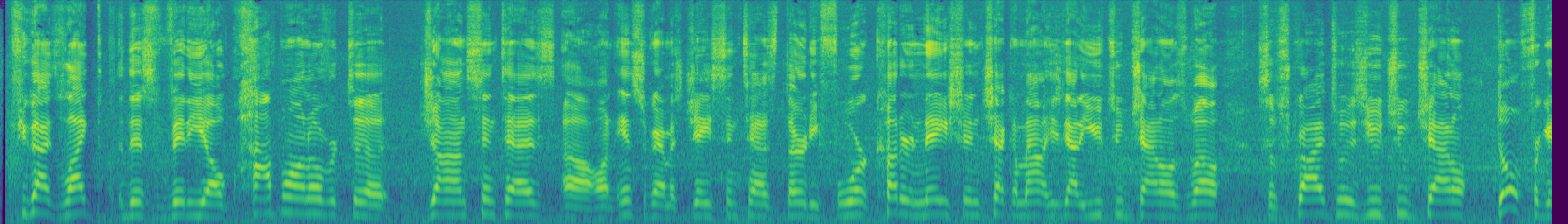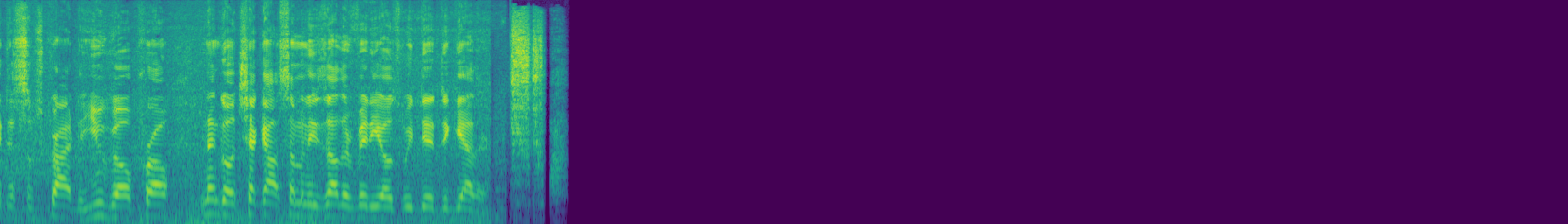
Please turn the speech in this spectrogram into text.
If you guys liked this video, hop on over to Jon Sintes uh, on Instagram. It's jsintes34. Cutter Nation. Check him out. He's got a YouTube channel as well. Subscribe to his YouTube channel. Don't forget to subscribe to You Go Pro. And then go check out some of these other videos we did together.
